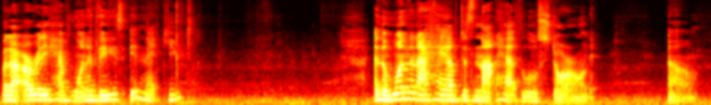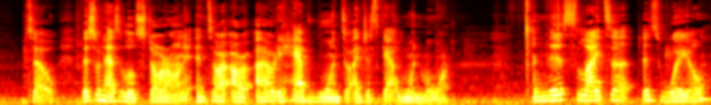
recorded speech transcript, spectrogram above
but I already have one of these isn't that cute and the one that I have does not have the little star on it. Um, so this one has a little star on it. And so I, I already have one, so I just got one more. And this lights up as well.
